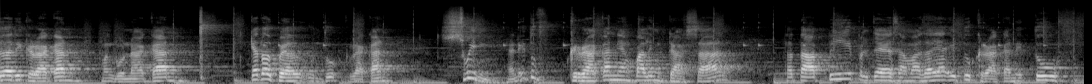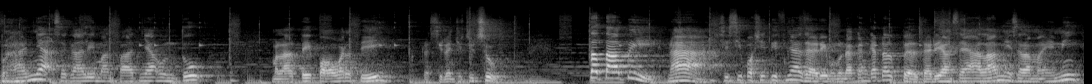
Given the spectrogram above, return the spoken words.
Itu tadi gerakan menggunakan kettlebell untuk gerakan swing. Dan itu gerakan yang paling dasar, tetapi percaya sama saya itu gerakan itu banyak sekali manfaatnya untuk melatih power di Brazilian Jiu-Jitsu. Tetapi, nah sisi positifnya dari menggunakan kettlebell dari yang saya alami selama ini,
